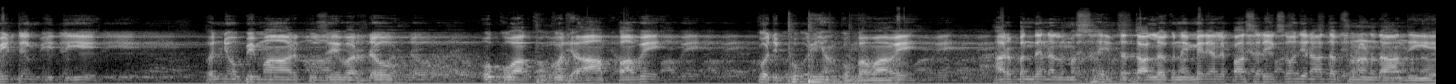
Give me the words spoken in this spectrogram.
میٹنگ کی تھی یہ بیمار کو زیور دو اکو آنکھو کچھ آپ پاوے، کچھ پھوپیاں کو بواوے ہر بندے نال مسائب تا تعلق نہیں، میرے علی پاس ایک سوجر عدب سنان دا دیئے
